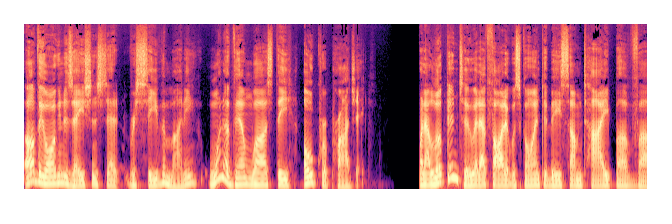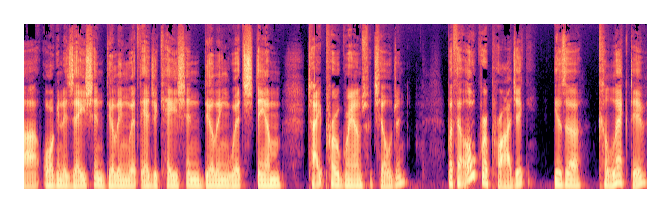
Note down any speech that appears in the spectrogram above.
of the organizations that received the money, one of them was the Okra Project. When I looked into it, I thought it was going to be some type of uh, organization dealing with education, dealing with STEM type programs for children. But the Okra Project is a collective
